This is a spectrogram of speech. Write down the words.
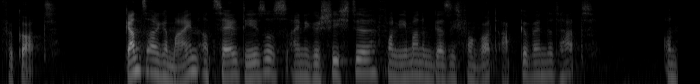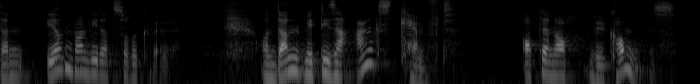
für Gott. Ganz allgemein erzählt Jesus eine Geschichte von jemandem, der sich von Gott abgewendet hat und dann irgendwann wieder zurück will. Und dann mit dieser Angst kämpft, ob der noch willkommen ist,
